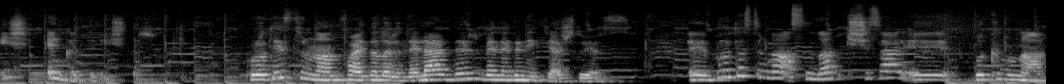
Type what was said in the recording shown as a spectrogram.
iş en kaliteli iştir. Protez tırnağın faydaları nelerdir ve neden ihtiyaç duyarız? E, protez tırnağı aslında kişisel e, bakımına,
